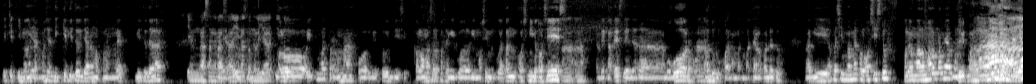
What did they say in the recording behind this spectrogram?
dikit Iya, gimana? maksudnya dikit gitu, jarang nggak pernah ngeliat gitu dah. Yang ngerasa ngerasain Iya, atau ngeliat itu. Kalau itu mah pernah waktu itu di kalau nggak salah pas lagi gue lagi mosin gue kan os ngikut osis Ah, ah. LDKS di daerah Bogor. Ah. Aduh lupa nama tempatnya apa dah tuh. Lagi apa sih namanya kalau osis tuh? Kalau yang malam-malam namanya apa? Jerit malam. Nah, ya,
